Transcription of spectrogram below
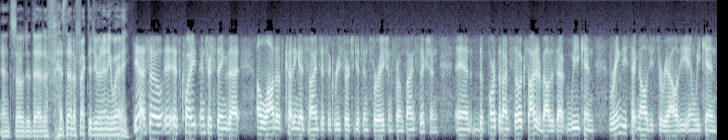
And so, did that has that affected you in any way? Yeah, so it's quite interesting that a lot of cutting edge scientific research gets inspiration from science fiction. And the part that I'm so excited about is that we can bring these technologies to reality and we can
